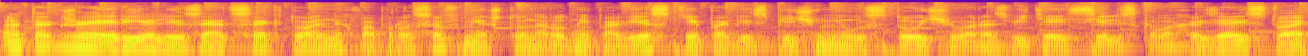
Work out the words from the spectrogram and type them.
а также реализация актуальных вопросов международной повестки по обеспечению устойчивого развития сельского хозяйства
